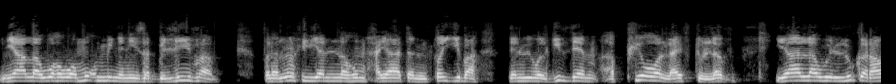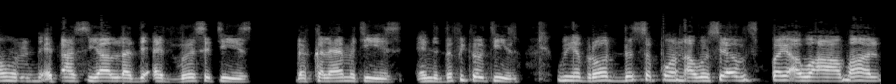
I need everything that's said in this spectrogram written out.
And Ya Allah, وَهُوَ مُؤْمِنٌ and he's a believer. فَلَنُحْيَنَّهُمْ حَيَاةً طَيِّبَةً Then we will give them a pure life to live. Ya Allah, we look around at us, Ya Allah, the adversities, the calamities and the difficulties. We have brought this upon ourselves by our amal.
